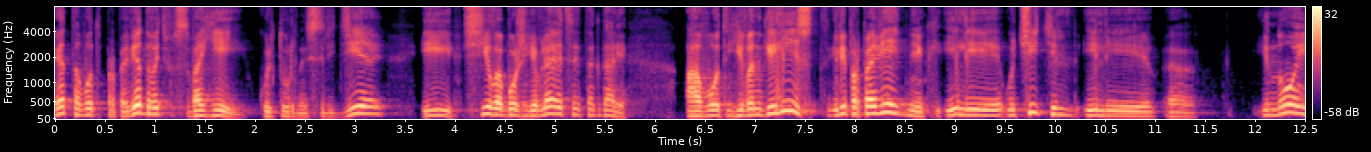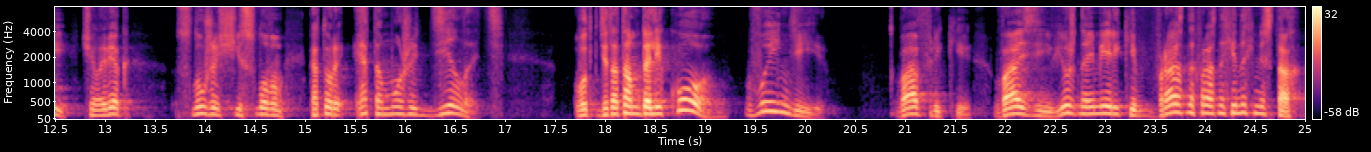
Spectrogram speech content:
Это вот проповедовать в своей культурной среде, и сила Божья является и так далее. А вот евангелист или проповедник, или учитель, или э, иной человек, служащий словом, который это может делать, вот где-то там далеко, в Индии, в Африке, в Азии, в Южной Америке, в разных, в разных иных местах,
